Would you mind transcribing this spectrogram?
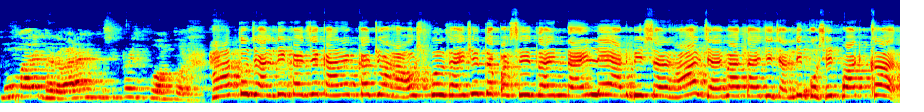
હું મારા ઘરવાળાને પૂછી પછી ફોન કરું. હા તું જલ્દી કરજે કારણ કે જો હાઉસફુલ થઈ છે તો પછી તઈ નહીં લે એડમિશન હા જય માતાજી જલ્દી પૂછીને ફોન કર.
